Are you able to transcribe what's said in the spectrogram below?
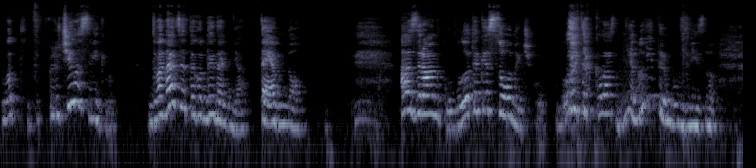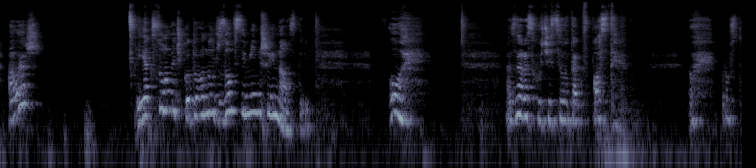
От включила світло. 12 година дня. Темно. А зранку було таке сонечко. Було так класно. Ні, ну вітер був, звісно. Але ж як сонечко, то воно ж зовсім інший настрій. Ой. А зараз хочеться отак впасти. Ой, просто,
